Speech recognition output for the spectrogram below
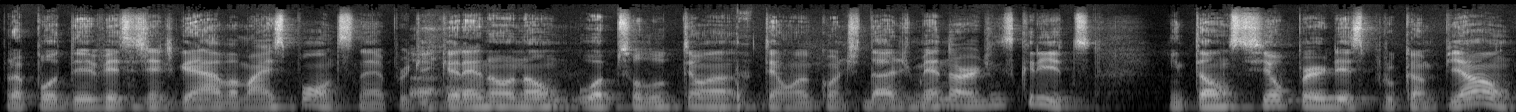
para poder ver se a gente ganhava mais pontos, né? Porque Aham. querendo ou não, o absoluto tem uma, tem uma quantidade menor de inscritos. Então, se eu perdesse pro campeão,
